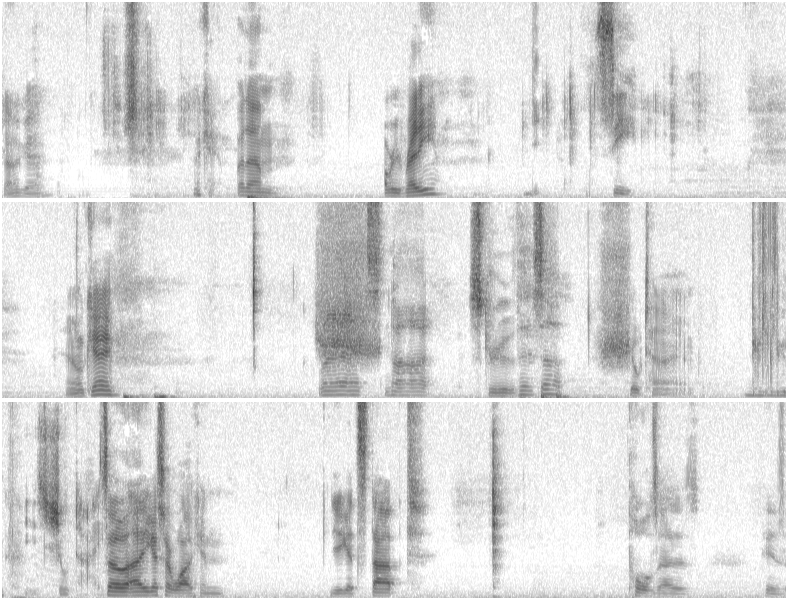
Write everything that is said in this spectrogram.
Okay. Okay, but um, are we ready? See. Okay. Let's not screw this up. Showtime. It's showtime. So uh, you guys are walking. You get stopped. Pulls out his his.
